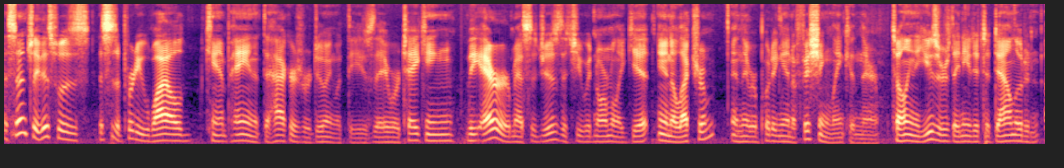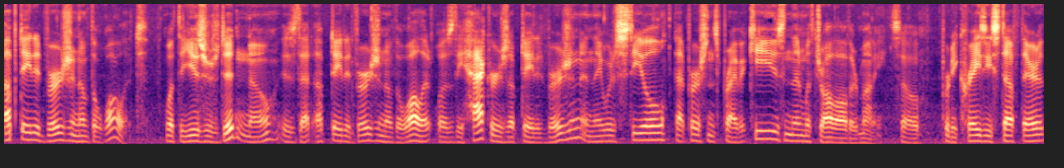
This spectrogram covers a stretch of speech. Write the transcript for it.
essentially this was this is a pretty wild campaign that the hackers were doing with these. They were taking the error messages that you would normally get in Electrum and they were putting in a phishing link in there, telling the users they needed to download an updated version of the wallet. What the users didn't know is that updated version of the wallet was the hacker's updated version, and they would steal that person's private keys and then withdraw all their money. So pretty crazy stuff there.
